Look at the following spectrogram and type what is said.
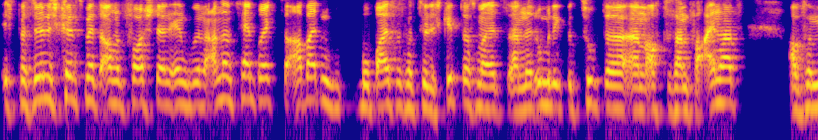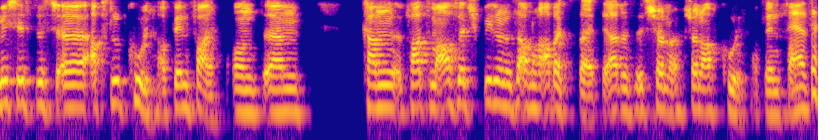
ich persönlich könnte es mir jetzt auch nicht vorstellen, irgendwo in einem anderen Fanprojekt zu arbeiten, wobei es es natürlich gibt, dass man jetzt ähm, nicht unbedingt Bezug da ähm, auch zu seinem Verein hat. Aber für mich ist es äh, absolut cool, auf jeden Fall. Und ähm, kann fahrt zum Auswärtsspiel und es ist auch noch Arbeitszeit. Ja, das ist schon, schon auch cool, auf jeden Fall. Ja,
